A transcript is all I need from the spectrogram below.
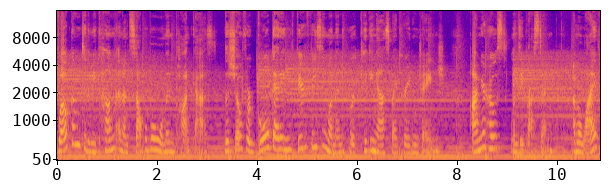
Welcome to the Become an Unstoppable Woman podcast, the show for goal getting, fear facing women who are kicking ass by creating change. I'm your host, Lindsay Preston. I'm a wife,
